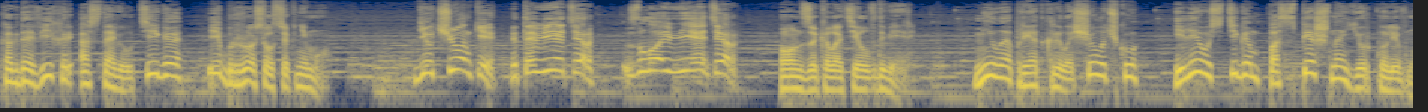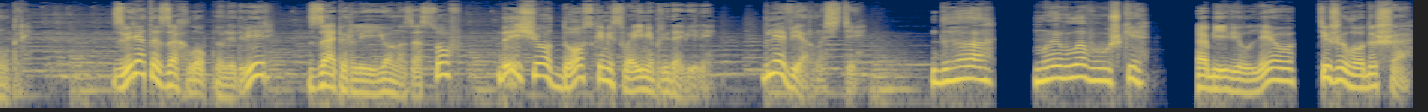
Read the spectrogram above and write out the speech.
когда вихрь оставил Тига и бросился к нему. «Девчонки, это ветер! Злой ветер!» Он заколотил в дверь. Мила приоткрыла щелочку и Лео с Тигом поспешно юркнули внутрь. Зверята захлопнули дверь, заперли ее на засов, да еще досками своими придавили. Для верности. «Да, мы в ловушке», — объявил Лео, тяжело дыша.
